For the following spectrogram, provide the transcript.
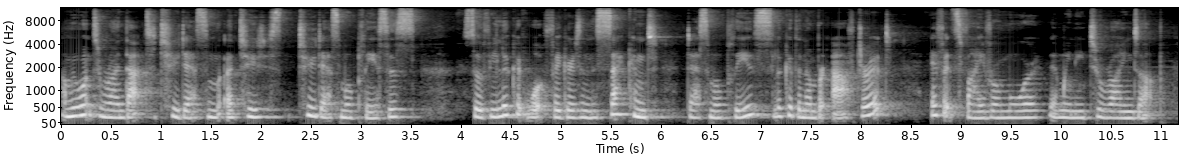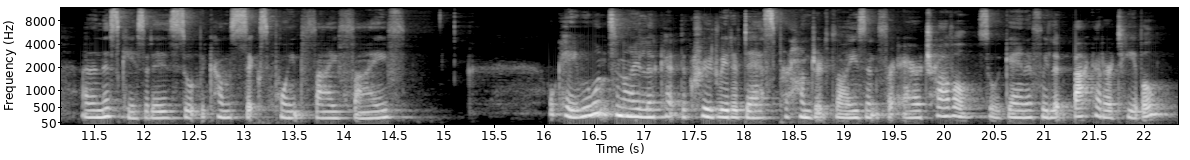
and we want to round that to two decimal, uh, two, two decimal places. So if you look at what figures in the second decimal place, look at the number after it. If it's 5 or more, then we need to round up and in this case it is, so it becomes 6.55. Okay, we want to now look at the crude rate of deaths per 100,000 for air travel. So again, if we look back at our table,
